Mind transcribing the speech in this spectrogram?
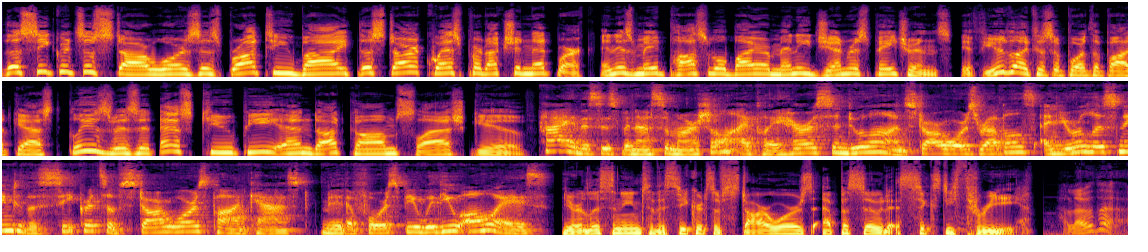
The Secrets of Star Wars is brought to you by the Star Quest Production Network and is made possible by our many generous patrons. If you'd like to support the podcast, please visit sqpn.com slash give. Hi, this is Vanessa Marshall. I play Hera Syndulla on Star Wars Rebels, and you're listening to the Secrets of Star Wars podcast. May the Force be with you always. You're listening to the Secrets of Star Wars, episode 63. Hello there.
